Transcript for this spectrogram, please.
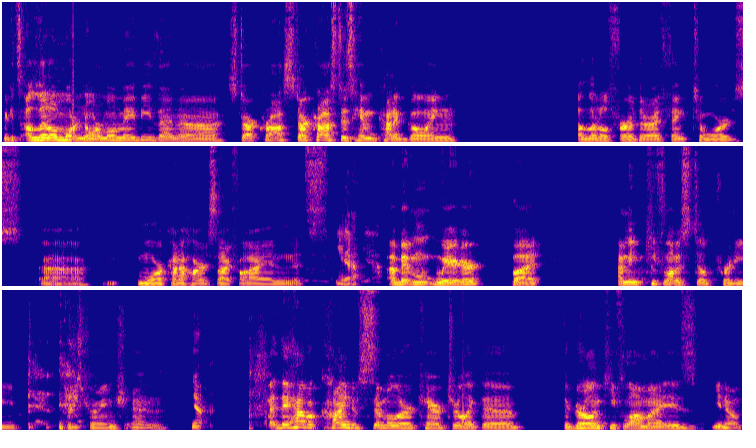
like it's a little more normal maybe than uh Starcrossed. Starcrossed is him kind of going a little further, I think, towards uh more kind of hard sci-fi, and it's Yeah. a bit weirder. But I mean, Keif Llama is still pretty pretty strange, and Yeah. Uh, they have a kind of similar character. Like the the girl in Keif Llama is you know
